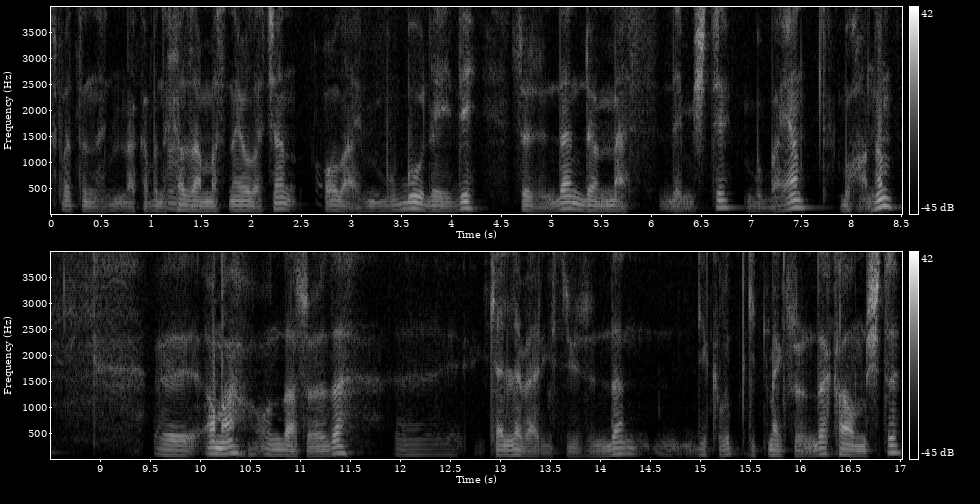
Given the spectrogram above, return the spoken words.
sıfatını lakabını kazanmasına yol açan olay. Bu, bu lady sözünden dönmez demişti bu bayan bu hanım. Ee, ama ondan sonra da e, kelle vergisi yüzünden yıkılıp gitmek zorunda kalmıştı.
